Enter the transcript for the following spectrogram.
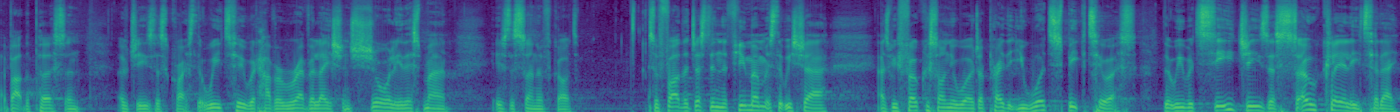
about the person of Jesus Christ, that we too would have a revelation. Surely this man is the Son of God. So, Father, just in the few moments that we share, as we focus on your word, I pray that you would speak to us, that we would see Jesus so clearly today,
